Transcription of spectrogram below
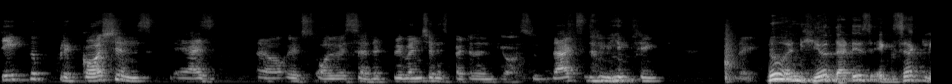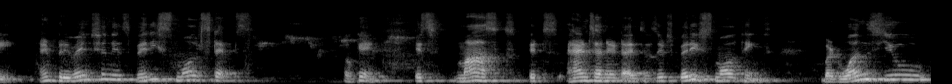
take the precautions as uh, it's always said that prevention is better than cure. So that's the main thing, right? No, and here that is exactly, and prevention is very small steps. Okay, it's masks, it's hand sanitizers, it's very small things. But once you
